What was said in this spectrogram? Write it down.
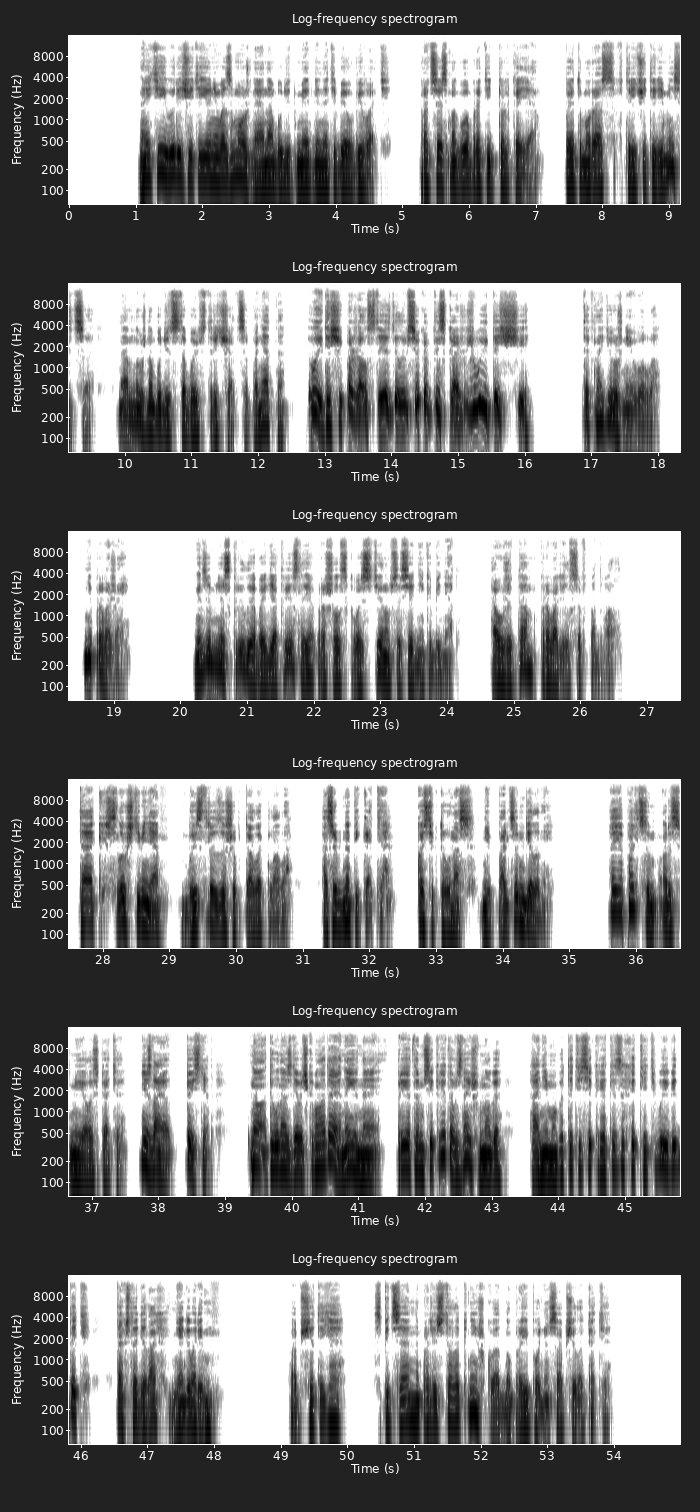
Найти и вылечить ее невозможно, и она будет медленно тебя убивать. Процесс могу обратить только я. Поэтому раз в три-четыре месяца нам нужно будет с тобой встречаться, понятно? Вытащи, пожалуйста, я сделаю все, как ты скажешь. Вытащи. Так надежнее, Вова. Не провожай. Гензе меня скрыл, и, обойдя кресло, я прошел сквозь стену в соседний кабинет, а уже там провалился в подвал. — Так, слушайте меня, — быстро зашептала Клава. — Особенно ты, Катя. Костик-то у нас не пальцем деланный. — А я пальцем, — рассмеялась Катя. — Не знаю, то есть нет. Но ты у нас девочка молодая, наивная, при этом секретов знаешь много. Они могут эти секреты захотеть выведать, так что о делах не говорим. — Вообще-то я специально пролистала книжку одну про Японию, — сообщила Катя.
